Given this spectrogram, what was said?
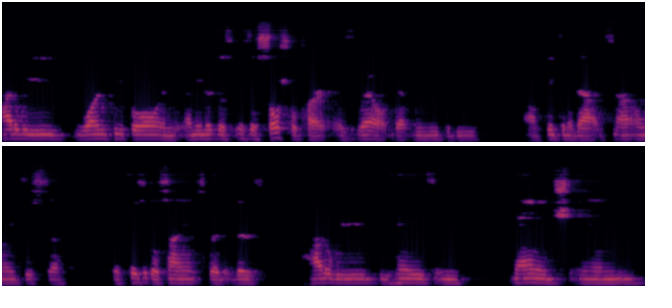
how do we warn people and I mean there's a, there's a social part as well that we need to be I'm thinking about. It's not only just the, the physical science, but there's how do we behave and manage and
